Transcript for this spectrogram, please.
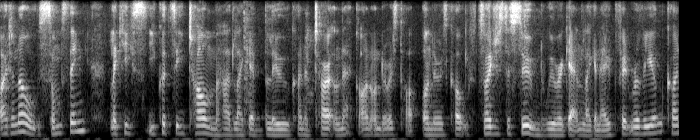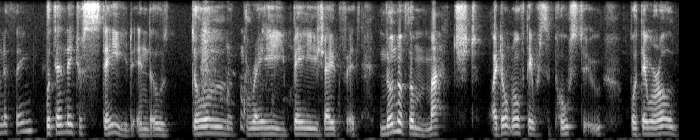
I don't know something. Like you, you could see Tom had like a blue kind of turtleneck on under his top under his coat. So I just assumed we were getting like an outfit reveal kind of thing. But then they just stayed in those dull grey beige outfits. None of them matched. I don't know if they were supposed to, but they were all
